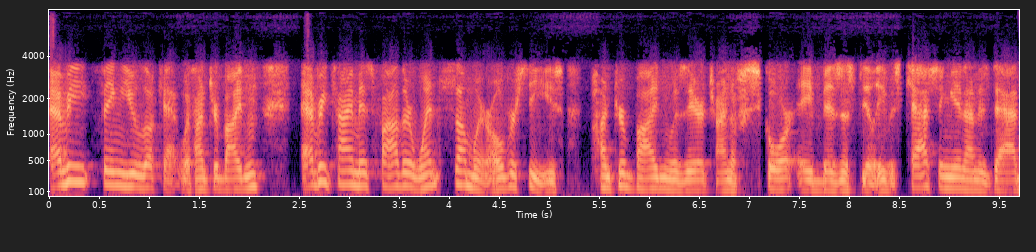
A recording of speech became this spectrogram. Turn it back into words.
Everything you look at with Hunter Biden, every time his father went somewhere overseas, Hunter Biden was there trying to score a business deal. He was cashing in on his dad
